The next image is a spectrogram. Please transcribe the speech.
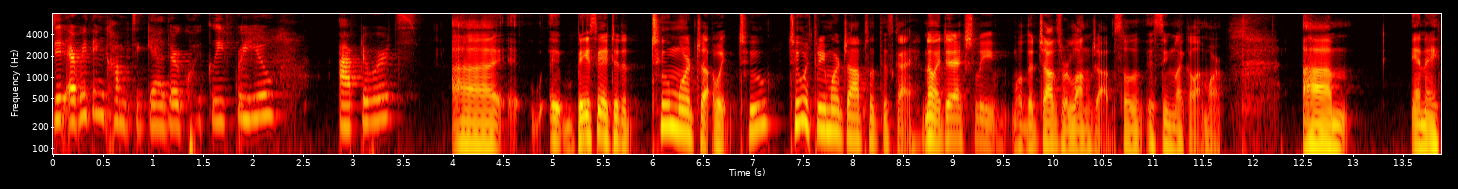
did everything come together quickly for you afterwards? Uh, it- basically, I did a, two more job. Wait, two, two or three more jobs with this guy. No, I did actually. Well, the jobs were long jobs, so it seemed like a lot more. Um, and I,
